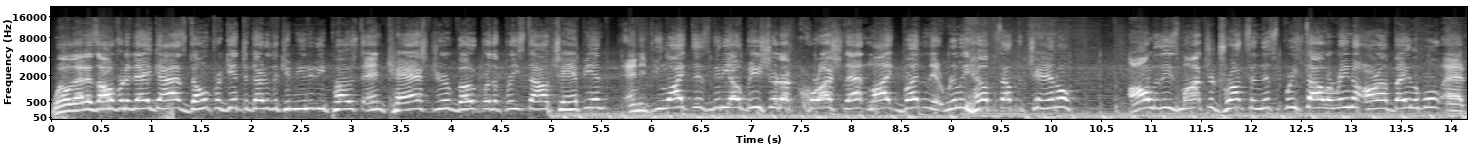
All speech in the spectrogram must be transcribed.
Well, that is all for today, guys. Don't forget to go to the community post and cast your vote for the freestyle champion. And if you like this video, be sure to crush that like button. It really helps out the channel. All of these monster trucks in this freestyle arena are available at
